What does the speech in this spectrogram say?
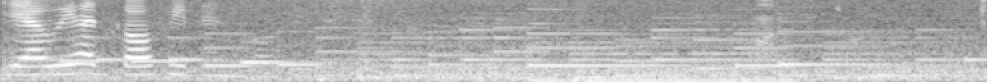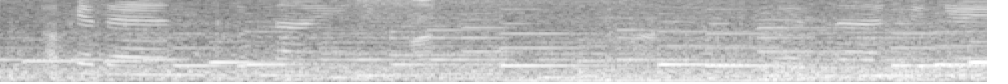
Yeah, we had coffee, then go to sleep. Okay then, good night. Good night, sweet dreams.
